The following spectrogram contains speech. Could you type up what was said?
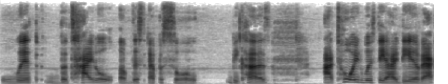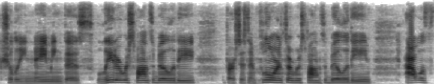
with the title of this episode because I toyed with the idea of actually naming this leader responsibility versus influencer responsibility. I was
